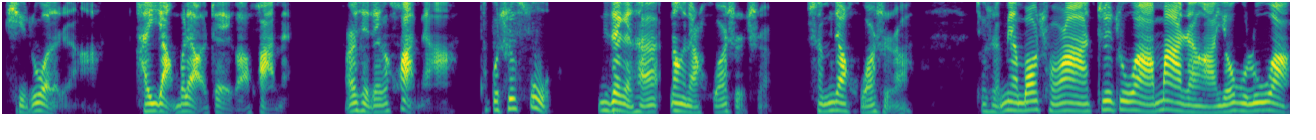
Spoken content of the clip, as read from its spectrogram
体弱的人啊，还养不了这个画眉。而且这个画眉啊，它不吃素，你得给它弄点活食吃。什么叫活食啊？就是面包虫啊、蜘蛛啊、蚂蚱啊、油咕噜啊。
